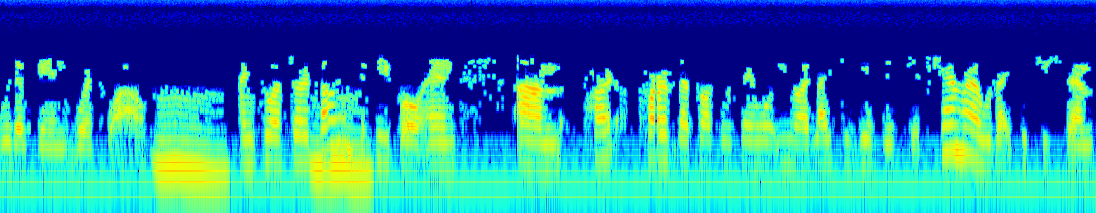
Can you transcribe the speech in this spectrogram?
would have been worthwhile. Mm. And so I started mm-hmm. talking to people and um, part part of that process was saying, well, you know, I'd like to give this kid camera. I would like to teach them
